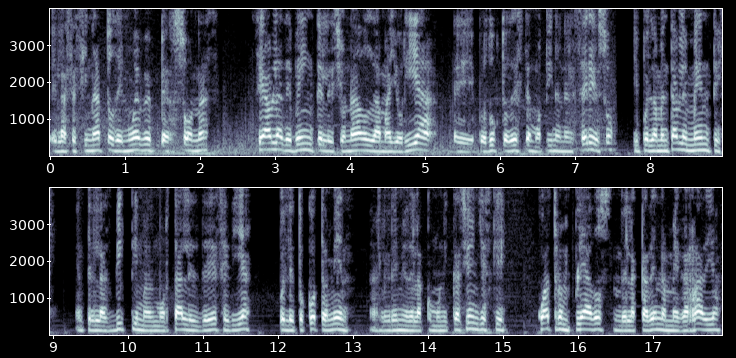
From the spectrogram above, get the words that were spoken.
el asesinato de nueve personas. Se habla de 20 lesionados, la mayoría eh, producto de este motín en el Cerezo, y pues lamentablemente entre las víctimas mortales de ese día pues le tocó también al gremio de la comunicación y es que cuatro empleados de la cadena Mega Radio,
